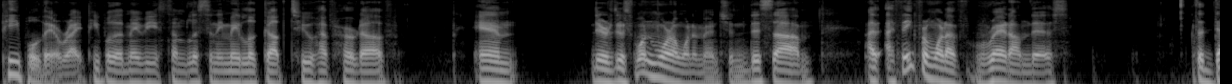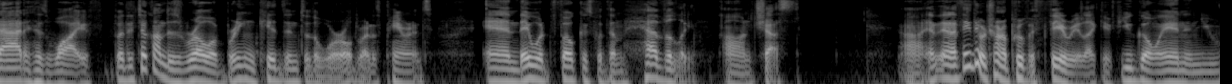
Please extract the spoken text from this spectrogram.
people there, right? People that maybe some listening may look up to, have heard of. And there's there's one more I want to mention. This um I, I think from what I've read on this, the dad and his wife, but they took on this role of bringing kids into the world, right, as parents, and they would focus with them heavily on chess. Uh, and, and I think they were trying to prove a theory, like if you go in and you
